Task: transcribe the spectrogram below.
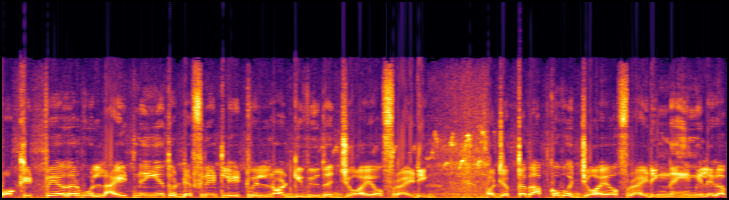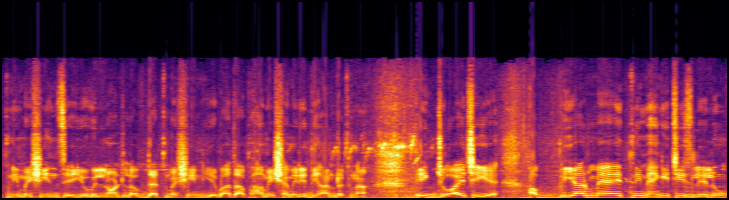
pocket पे अगर वो लाइट नहीं है तो definitely it will not give you the joy of riding और जब तक आपको वो जॉय ऑफ़ राइडिंग नहीं मिलेगा अपनी मशीन से you will not love that machine ये बात आप हमेशा मेरी ध्यान रखना। एक जॉय चाहिए। अब यार मैं इतनी महँगी चीज़ ले लूँ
